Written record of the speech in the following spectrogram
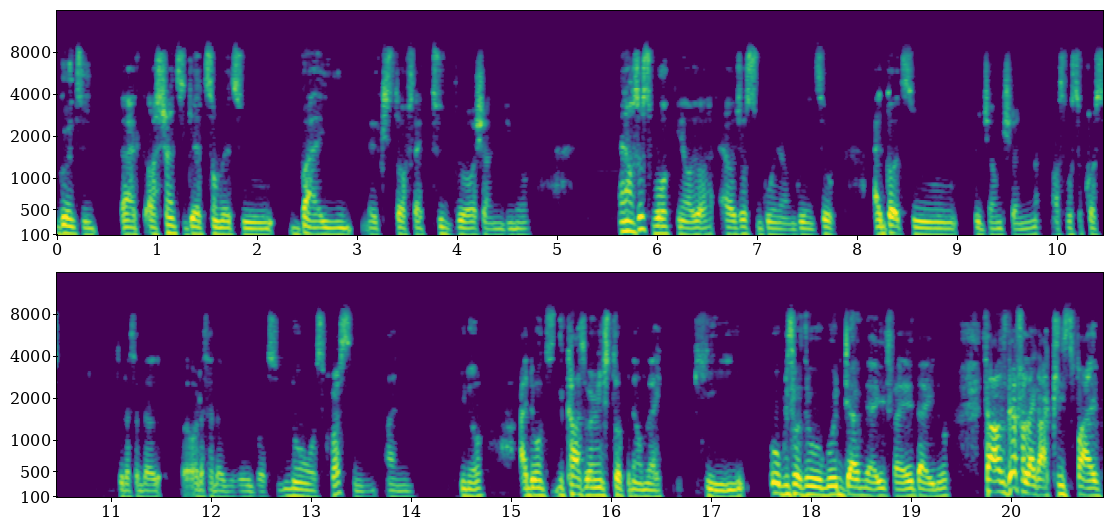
going to like I was trying to get somewhere to buy like stuff like toothbrush and you know and I was just walking, I was, I was just going and going. So I got to the junction. I was supposed to cross to the, other side of the road, but no one was crossing. And, you know, I don't, the cars weren't stopping. I'm like, he, oh, this was will go jam me if I enter, you know. So I was there for like at least five,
